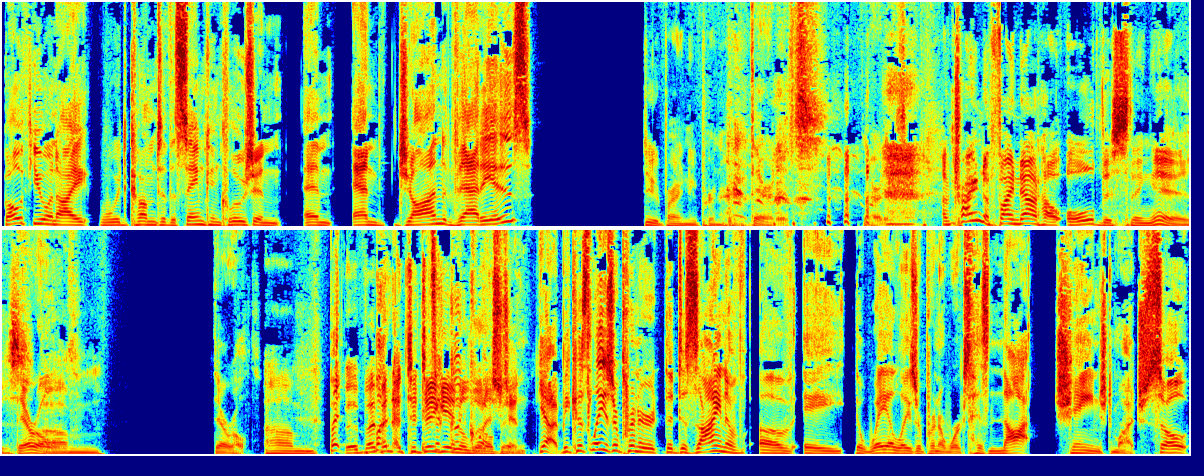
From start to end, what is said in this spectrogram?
both you and I would come to the same conclusion. And and John, that is Dude, brand new printer. There it is. There it is. I'm trying to find out how old this thing is. They're old. Um, They're old. Um, but, but, but, but to dig in a little question. bit. Yeah, because laser printer, the design of of a the way a laser printer works has not changed much. So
